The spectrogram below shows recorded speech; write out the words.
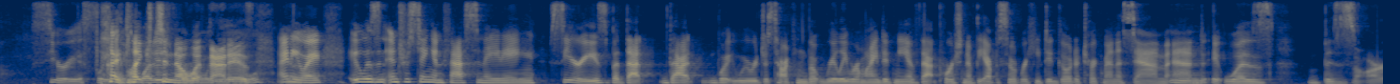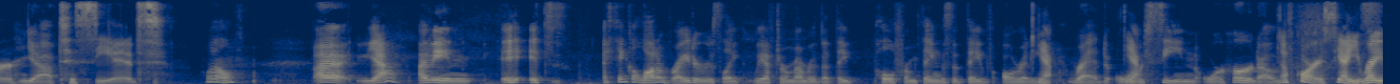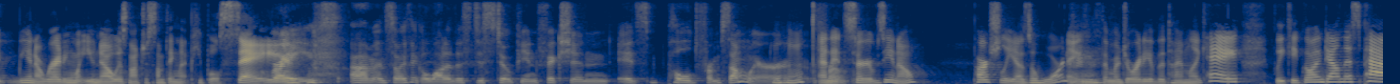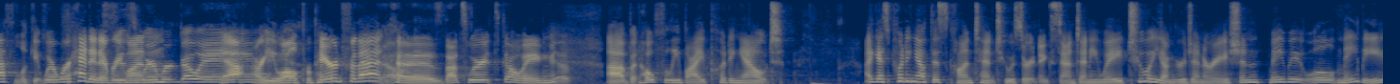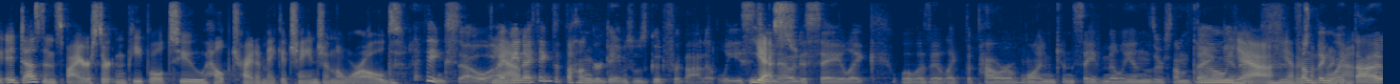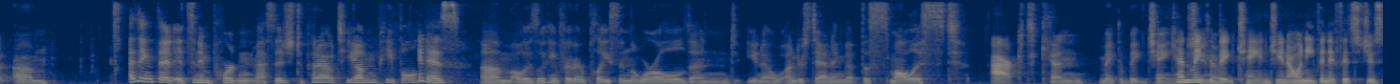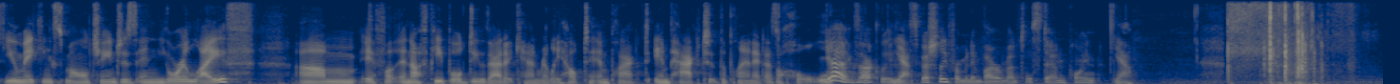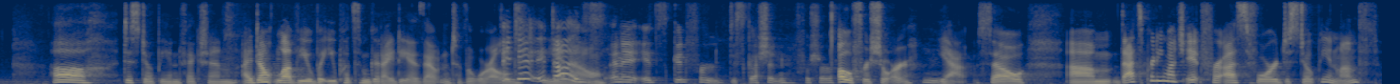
Seriously. I'd like to know what that is. you? Anyway, it was an interesting and fascinating series, but that that what we were just talking about really reminded me of that portion of the episode where he did go to Turkmenistan and it was bizarre Mm. Yeah. to see it. Well, I yeah. I mean, it, it's. I think a lot of writers like we have to remember that they pull from things that they've already Yeah. read or Yeah. seen or heard of. Of course. Yeah, you write, you know, writing what you know is not just something that people say. Right. um, and so I think a lot of this dystopian fiction it's pulled from somewhere. Mm-hmm. And it serves, you know, partially as a warning the majority of the time like, hey, if we keep going down this path, look at where we're headed, this everyone. where we're going. Yeah, are you all prepared for that? Yep. Because that's where it's going. Yep. Uh, but hopefully, by putting out, I guess, putting out this content to a certain extent anyway, to a younger generation, maybe it will, maybe it does inspire certain people to help try to make a change in the world. I think so. Yeah. I mean, I think that the Hunger Games was good for that at least. Yes. You know, to say like what was it like the power of one can save millions or something. Oh, you know? yeah. Yeah, something, something like like that. Um, I think that it's an important message to put out to young people. It is. um, always looking for their place in the world and you know understanding that the smallest act can make a big change Can you make a big change, you know, and even if it's just you making small changes in your life. Um, if enough people do that, it can really help to impact impact the planet as a whole. yeah exactly Yeah. especially from an environmental standpoint Yeah. Oh, dystopian fiction. I don't love you, but you put some good ideas out into the world. it, do- it does know. and it, it's good for discussion for sure Oh, for sure. Yeah. So um, that's pretty much it for us for Dystopian Month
